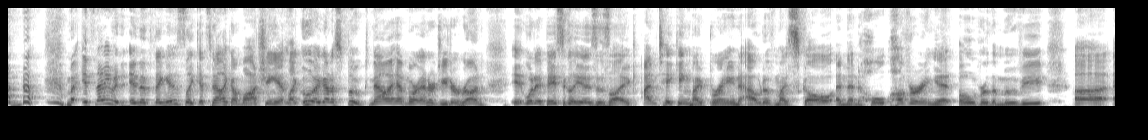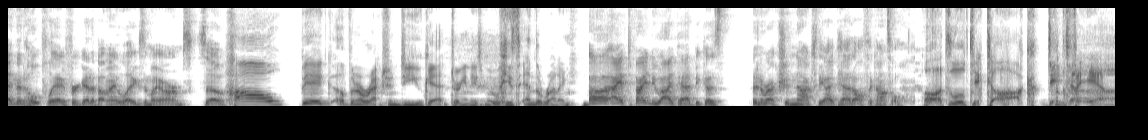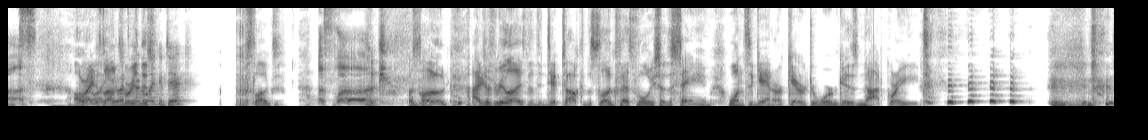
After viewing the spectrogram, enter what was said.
But it's not even, and the thing is, like, it's not like I'm watching it like, ooh, I got a spook. Now I have more energy to run. It what it basically is is like I'm taking my brain out of my skull and then ho- hovering it over the movie, uh, and then hopefully I forget about my legs and my arms. So How big of an erection do you get during these movies and the running? uh, I have to buy a new iPad because an erection knocked the iPad off the console. Oh, it's a little TikTok for the TikTok. fans. All right, You know as long as we're in this kinda like a dick. slugs. A slug. A slug. I just realized that the TikTok and the Slugfest voice are the same. Once again, our character work is not great.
